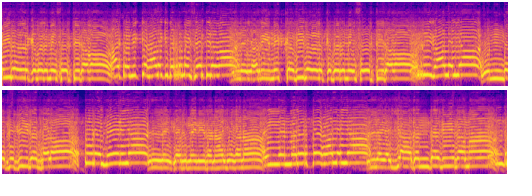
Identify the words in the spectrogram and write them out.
வீரர்களுக்கு பெருமை சேர்த்திடவா? ஆற்றல் மிக்க காலைக்கு பெருமை சேர்த்திடவா? இல்லை அறி மிக்க வீரர்களுக்கு பெருமை சேர்த்திடவா? காலையா ஒன்பது வீரர்களா? உடல் மேனியா? இல்லை கருமை நிற நாயகனா? ஐயன் வளர்த்த காலையா இல்லை ஐயா தந்த வீரமா? என்ற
